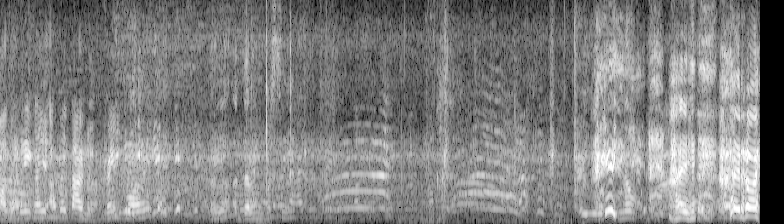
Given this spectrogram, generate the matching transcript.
Magari kayo. Apay, tanod kayo. Adalang basi. Hi, hi Roy.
